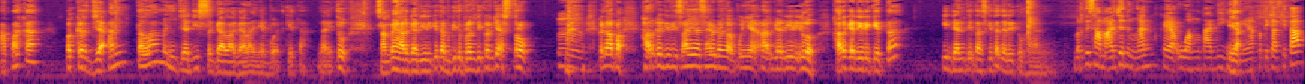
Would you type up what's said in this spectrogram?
apakah pekerjaan telah menjadi segala-galanya buat kita? Nah, itu sampai harga diri kita begitu berhenti kerja stroke. Hmm. Kenapa? Harga diri saya, saya udah nggak punya harga diri. Loh, harga diri kita, identitas kita dari Tuhan. Berarti sama aja dengan kayak uang tadi gitu Iya. ya. Ketika kita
